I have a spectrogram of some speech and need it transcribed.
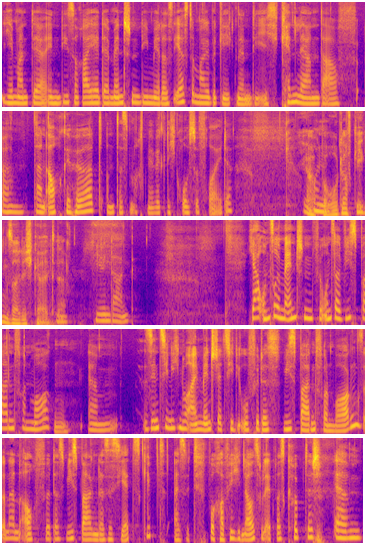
jemand, der in diese Reihe der Menschen, die mir das erste Mal begegnen, die ich kennenlernen darf, ähm, dann auch gehört. Und das macht mir wirklich große Freude. Ja, und beruht auf Gegenseitigkeit. Ja. Vielen Dank. Ja, unsere Menschen für unser Wiesbaden von morgen. Ähm, sind Sie nicht nur ein Mensch der CDU für das Wiesbaden von morgen, sondern auch für das Wiesbaden, das es jetzt gibt? Also worauf ich hinaus will, etwas kryptisch. Ähm,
